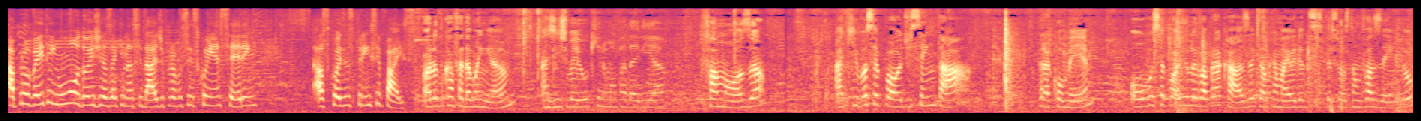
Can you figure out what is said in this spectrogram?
aproveitem um ou dois dias aqui na cidade para vocês conhecerem as coisas principais. Hora do café da manhã, a gente veio aqui numa padaria famosa. Aqui você pode sentar para comer ou você pode levar para casa, que é o que a maioria dessas pessoas estão fazendo.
